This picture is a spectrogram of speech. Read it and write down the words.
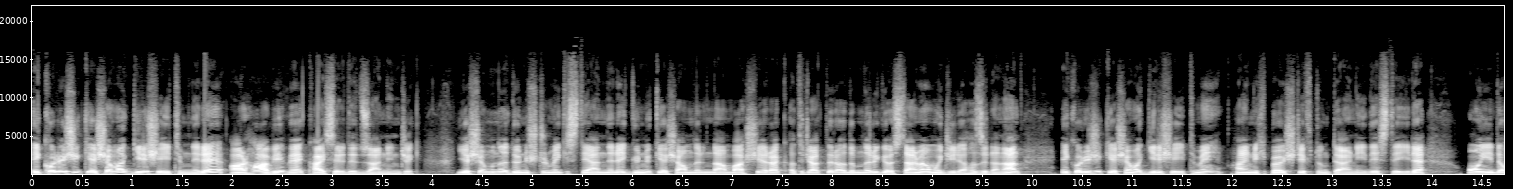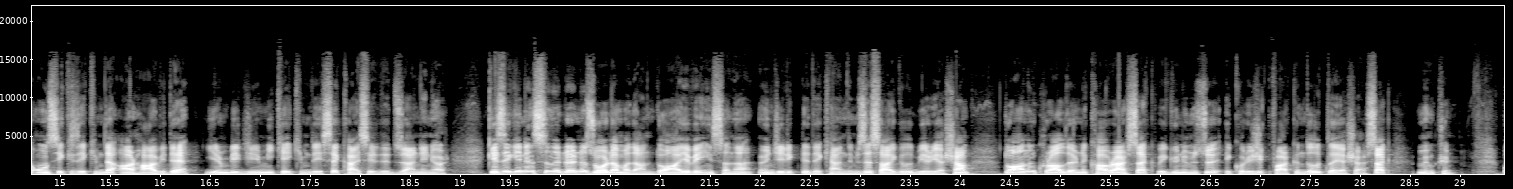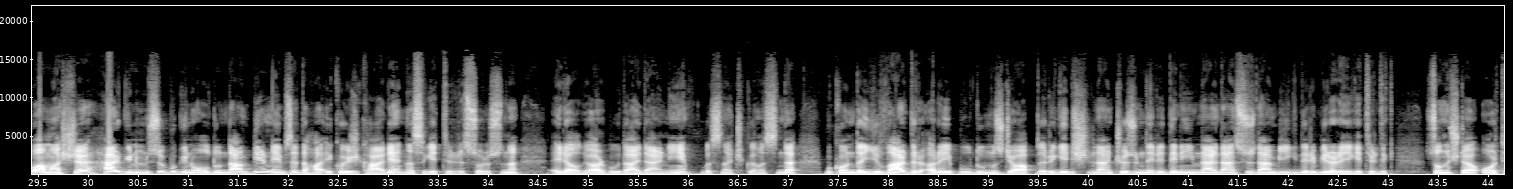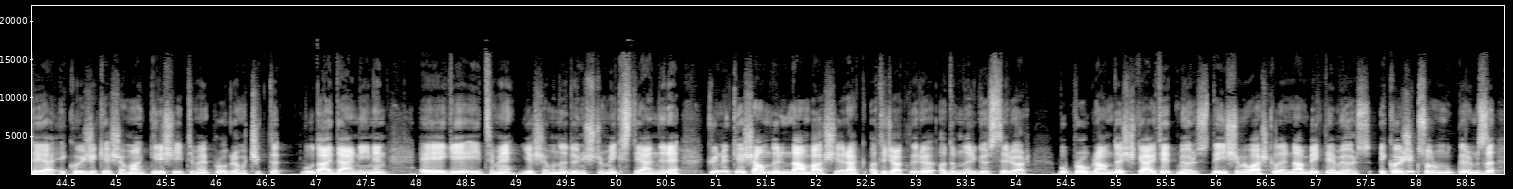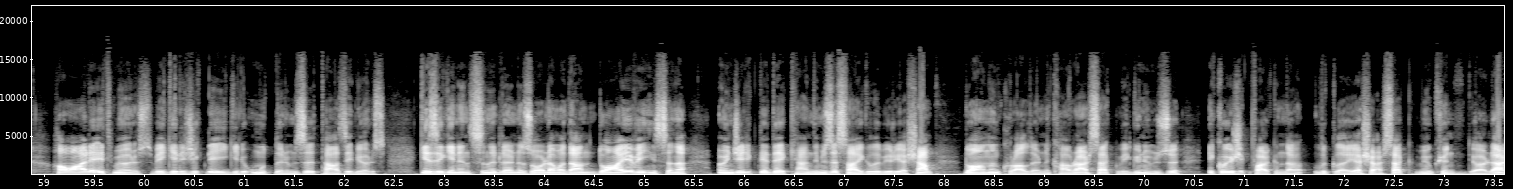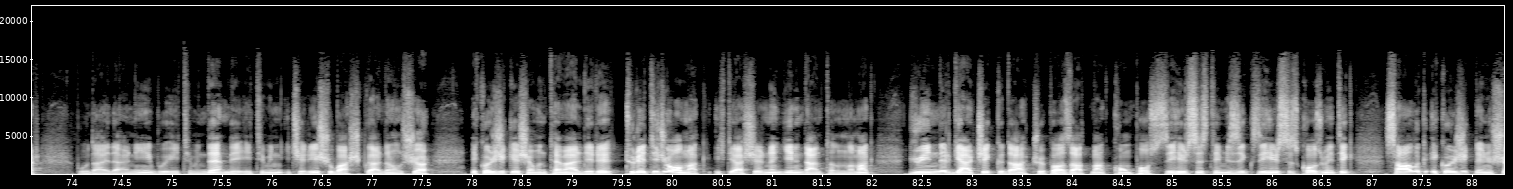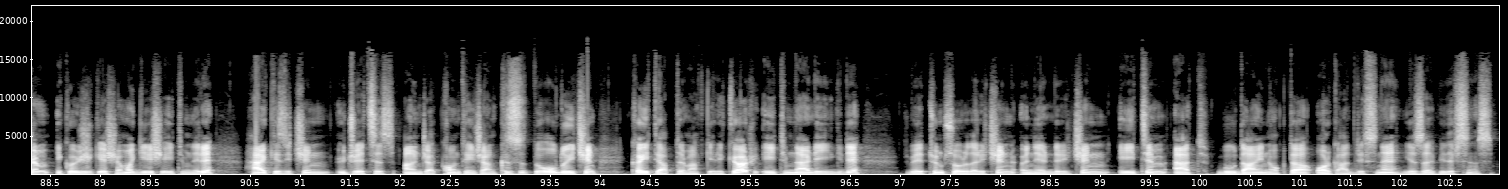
Ekolojik yaşama giriş eğitimleri Arhavi ve Kayseri'de düzenlenecek. Yaşamını dönüştürmek isteyenlere günlük yaşamlarından başlayarak atacakları adımları gösterme amacıyla hazırlanan Ekolojik Yaşama Giriş Eğitimi Heinrich Böll Stiftung Derneği desteğiyle 17-18 Ekim'de Arhavi'de, 21-22 Ekim'de ise Kayseri'de düzenleniyor. Gezegenin sınırlarını zorlamadan doğaya ve insana, öncelikle de kendimize saygılı bir yaşam, doğanın kurallarını kavrarsak ve günümüzü ekolojik farkındalıkla yaşarsak mümkün. Bu amaçla her günümüzü bugün olduğundan bir nebze daha ekolojik hale nasıl getiririz sorusunu ele alıyor Buğday Derneği basın açıklamasında. Bu konuda yıllardır arayıp bulduğumuz cevapları, geliştirilen çözümleri, deneyimlerden süzülen bilgileri bir araya getirdik. Sonuçta ortaya ekolojik yaşama giriş eğitimi programı çıktı. Buğday Derneği'nin EEG eğitimi yaşamını dönüştürmek isteyenlere günlük yaşamlarından başlayarak atacakları adımları gösteriyor. Bu programda şikayet etmiyoruz, değişimi başkalarından beklemiyoruz, ekolojik sorumluluklarımızı havale etmiyoruz ve gelecekle ilgili umutlarımızı tazeliyoruz. Gezegenin sınırlarını zorlamadan doğaya ve insana öncelikle de kendimize saygılı bir yaşam, doğanın kurallarını kavrarsak ve günümüzü ekolojik farkındalıkla yaşarsak mümkün diyorlar. Buğday Derneği bu eğitiminde ve eğitimin içeriği şu başlıklardan oluşuyor. Ekolojik yaşamın temelleri, türetici olmak, ihtiyaçlarını yeniden tanımlamak, güvenilir gerçek gıda, çöpü azaltmak, kompost, zehirsiz temizlik, zehirsiz kozmetik, sağlık, ekolojik dönüşüm, ekolojik yaşama giriş eğitimleri herkes için ücretsiz. Ancak kontenjan kısıtlı olduğu için kayıt yaptırmak gerekiyor. Eğitimlerle ilgili ve tüm sorular için, öneriler için eğitim.buğday.org adresine yazabilirsiniz.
